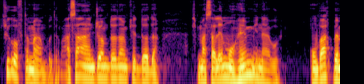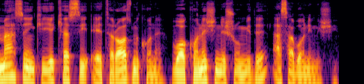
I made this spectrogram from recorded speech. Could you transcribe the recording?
کی گفته من بودم؟ اصلا انجام دادم که دادم. مسئله مهمی نبود. اون وقت به محض اینکه یه کسی اعتراض می‌کنه واکنشی نشون میده عصبانی میشیم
